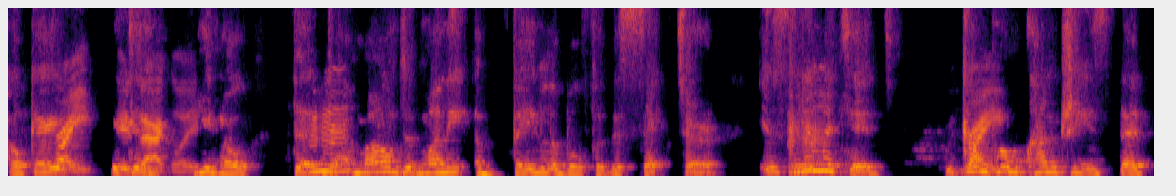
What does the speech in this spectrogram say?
Okay. Right. Because, exactly. You know, the, the mm-hmm. amount of money available for the sector is mm-hmm. limited. We come right. from countries that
